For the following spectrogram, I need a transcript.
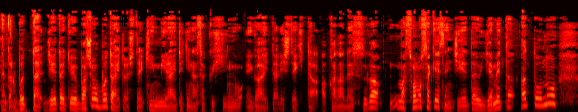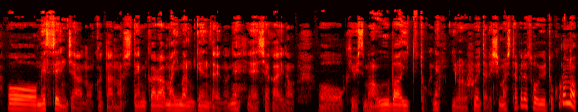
なんだろう、舞台、自衛隊という場所を舞台として近未来的な作品を描いたりしてきた方ですが、まあ、その先ですね、自衛隊を辞めた後のメッセンジャーの方の視点から、まあ、今の現在のね、社会の厳し、まあ、ウーバーイーツとかね、いろいろ増えたりしましたけど、そういうところの、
